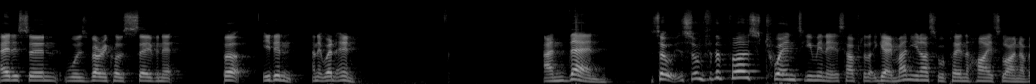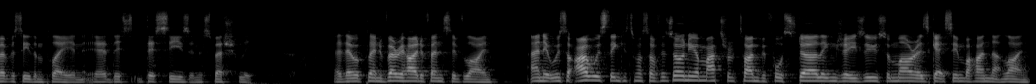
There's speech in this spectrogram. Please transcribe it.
Ederson was very close to saving it, but he didn't, and it went in. And then, so so for the first twenty minutes after that game, Man United were playing the highest line I've ever seen them play in uh, this this season, especially. Uh, they were playing a very high defensive line. And it was I was thinking to myself, it's only a matter of time before Sterling, Jesus, and Mahrez gets in behind that line.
